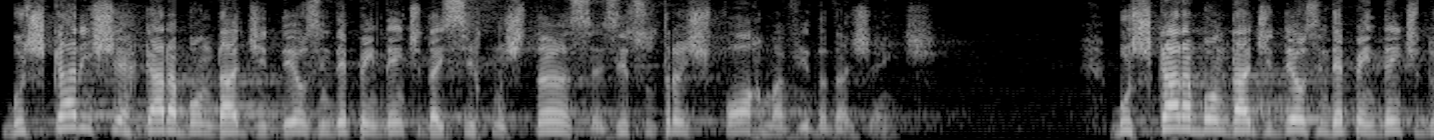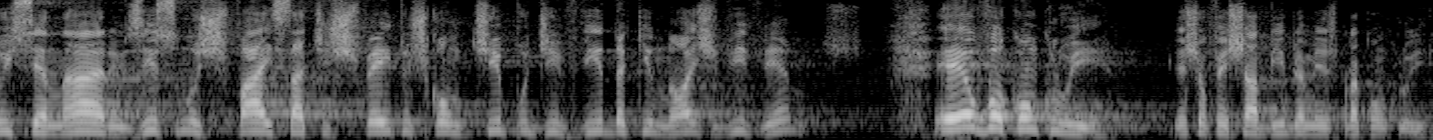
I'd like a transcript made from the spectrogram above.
Buscar enxergar a bondade de Deus, independente das circunstâncias, isso transforma a vida da gente. Buscar a bondade de Deus, independente dos cenários, isso nos faz satisfeitos com o tipo de vida que nós vivemos. Eu vou concluir. Deixa eu fechar a Bíblia mesmo para concluir.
